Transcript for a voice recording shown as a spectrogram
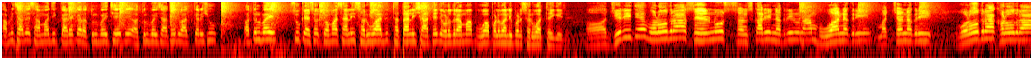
આપણી સાથે સામાજિક કાર્યકર અતુલભાઈ છે તે અતુલભાઈ સાથે જ વાત કરીશું. અતુલભાઈ, શું કહેશો? ચોમાસાની શરૂઆત થતાની સાથે જ વડોદરામાં ભૂવા પડવાની પણ શરૂઆત થઈ ગઈ છે. જે રીતે વડોદરા શહેરનું સંસ્કારી નગરીનું નામ ભૂવા નગરી, મચ્છર નગરી, વડોદરા ખડોદરા,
